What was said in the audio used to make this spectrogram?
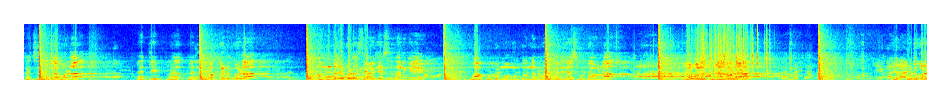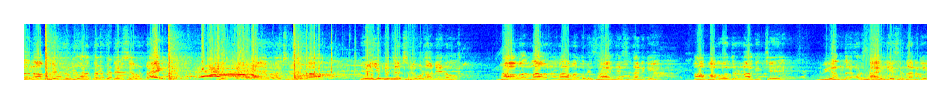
ఖచ్చితంగా కూడా ప్రతి ప్రతి ఒక్కరు కూడా అందరు కూడా సేవ చేసేదానికి మా కుటుంబం ఉంటుందని కూడా తెలియజేసుకుంటా ఉన్నా. ఎవరు వచ్చినా కూడా ఎప్పుడు కూడా నా బెడ్రూమ్ కూడా తలుపు తెరిసే ఉంటాయి. ఎప్పుడు కూడా ఎవరు వచ్చినా కూడా ఏ ఇబ్బంది వచ్చినా కూడా నేను నా నా- నా వంతుని సహాయం చేసేదానికి ఆ భగవంతుడు నాకు ఇచ్చే మీ అందరూ కూడా సహాయం చేసేదానికి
